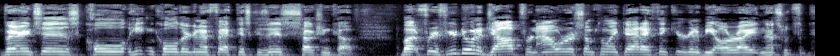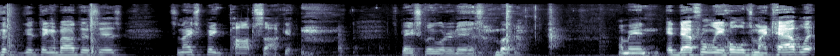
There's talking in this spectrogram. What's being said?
variances, cold, heat and cold are going to affect this because it is a suction cup. But for if you're doing a job for an hour or something like that, I think you're going to be all right. And that's what's the good, good thing about this is. It's a nice big pop socket. It's basically what it is. But, I mean, it definitely holds my tablet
